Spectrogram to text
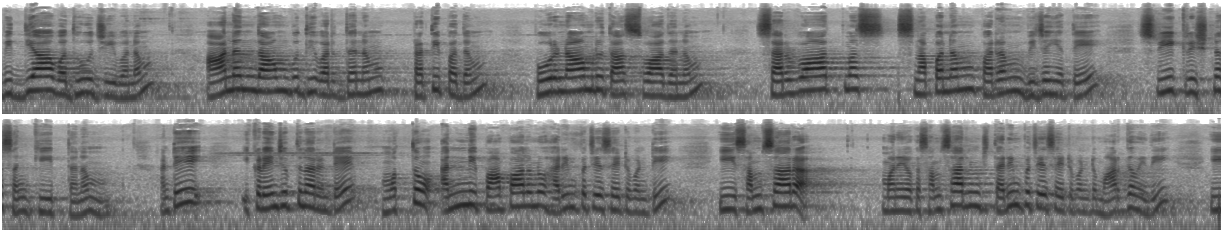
విద్యావధూ జీవనం ఆనందాంబుధివర్ధనం ప్రతిపదం పూర్ణామృతాస్వాదనం సర్వాత్మ స్నపనం పరం విజయతే శ్రీకృష్ణ సంకీర్తనం. అంటే ఇక్కడ ఏం చెప్తున్నారంటే మొత్తం అన్ని పాపాలను హరింపచేసేటువంటి ఈ సంసార మన యొక్క సంసారం నుంచి తరింపచేసేటువంటి మార్గం ఇది. ఈ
